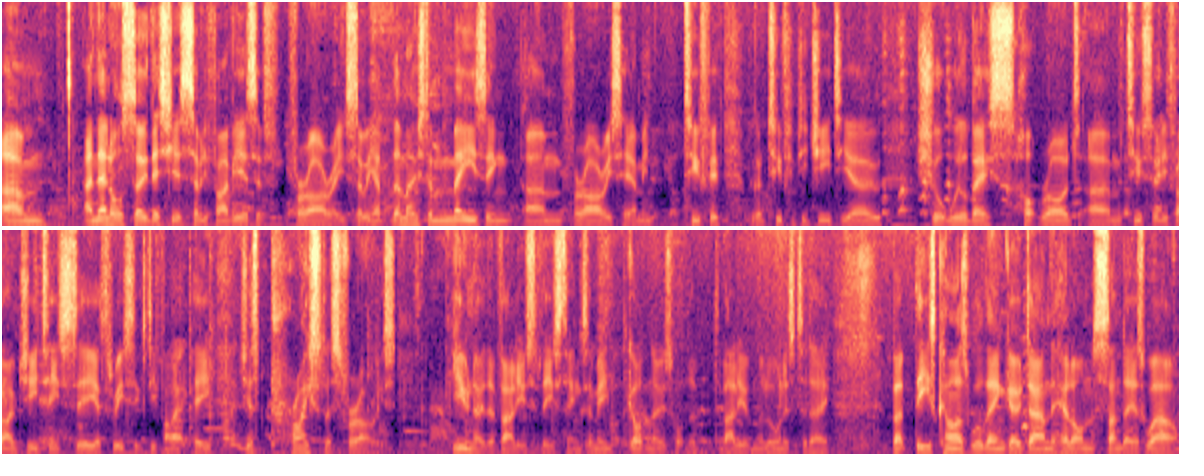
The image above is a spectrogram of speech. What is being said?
Um, and then also this year's 75 years of Ferrari. So we have the most amazing um, Ferraris here. I mean, 250, we've got 250 GTO, short wheelbase hot rod, um, 235 GTC, a 365p, just priceless Ferraris. You know the values of these things. I mean, God knows what the, the value of lawn is today. But these cars will then go down the hill on Sunday as well.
